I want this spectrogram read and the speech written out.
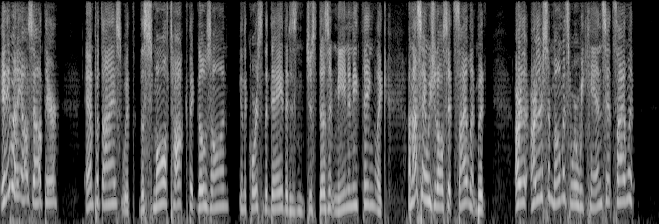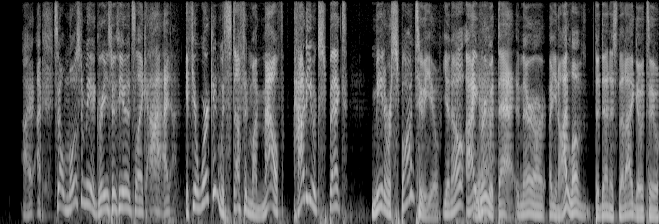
Anybody else out there empathize with the small talk that goes on in the course of the day that is just doesn't mean anything? Like I'm not saying we should all sit silent, but are there, are there some moments where we can sit silent? I, I so most of me agrees with you. It's like ah, I, if you're working with stuff in my mouth, how do you expect me to respond to you. You know, I yeah. agree with that. And there are, you know, I love the dentist that I go to,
